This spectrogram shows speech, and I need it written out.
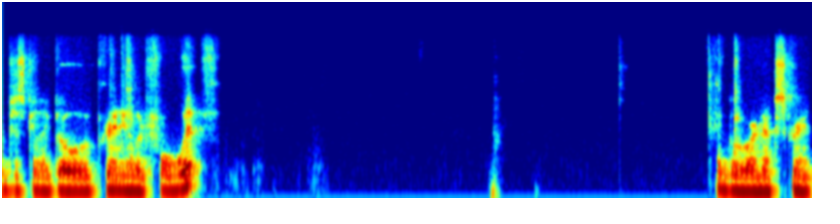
I'm just going to go granular full width. And go to our next screen.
